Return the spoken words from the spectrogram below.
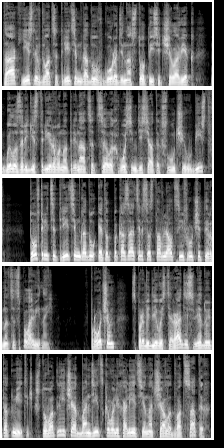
Так, если в 23 году в городе на 100 тысяч человек было зарегистрировано 13,8 случая убийств, то в 1933 году этот показатель составлял цифру 14,5. Впрочем, справедливости ради следует отметить, что в отличие от бандитского лихолетия начала 20-х,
